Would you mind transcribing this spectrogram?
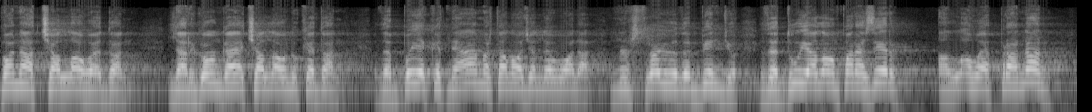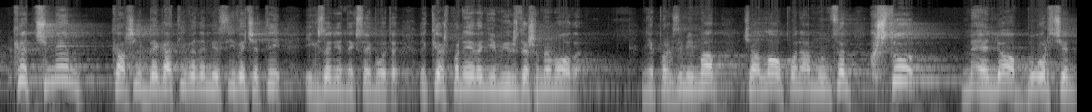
Bon atë që Allahu e don, largohu nga ajo që Allahu nuk e don, dhe bëje këtë në emër të Allahu xhelle ve ala, nënshtroju dhe bindju dhe duaje Allahun pa rezervë, Allahu e pranon këtë çmim karshi begative dhe mirësive që ti i gëzon n'jetën e kësaj bote. Dhe kjo është për neve një myzhde shumë e madhe. Një përgëzim i madh që Allahu po na mundson kështu me e la borxhin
